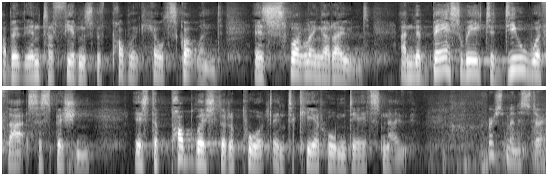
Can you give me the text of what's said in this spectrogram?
about the interference with Public Health Scotland is swirling around. And the best way to deal with that suspicion is to publish the report into care home deaths now. First Minister.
